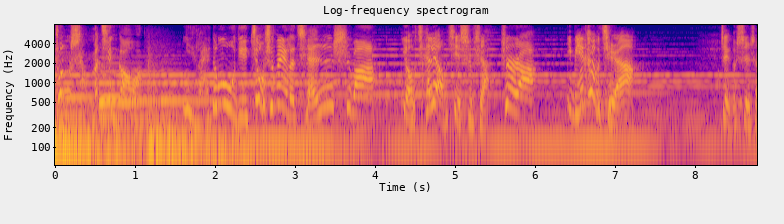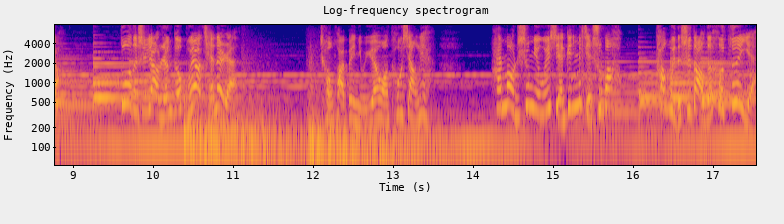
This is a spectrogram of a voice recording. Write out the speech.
装什么清高啊？你来的目的就是为了钱是吧？有钱了不起是不是？是啊。你别看不起人啊！这个世上，多的是要人格不要钱的人。程化被你们冤枉偷项链，还冒着生命危险给你们捡书包，他为的是道德和尊严。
